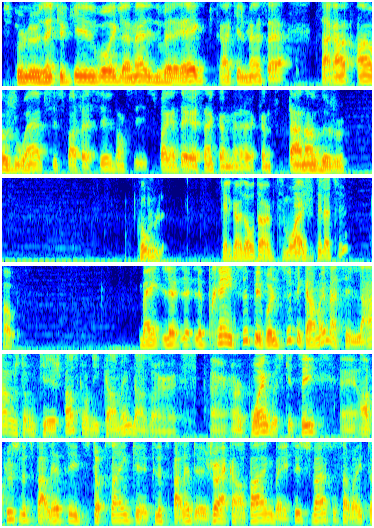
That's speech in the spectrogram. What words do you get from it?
tu peux leur inculquer les nouveaux règlements, les nouvelles règles, puis tranquillement, ça, ça rentre en jouant, puis c'est super facile. Donc, c'est super intéressant comme, euh, comme petite tendance de jeu. Cool. Quelqu'un d'autre a un petit mot à ajouter là-dessus? Ah oui. Ben, le, le, principe évolutif est quand même assez large, donc euh, je pense qu'on est quand même dans un, un, point où est-ce que, tu sais, euh, en plus, là, tu parlais, du top 5, euh, puis là, tu parlais de jeux à campagne, ben, tu sais, souvent, ça, ça va être,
